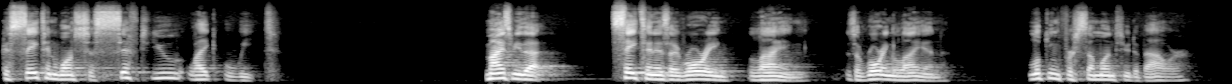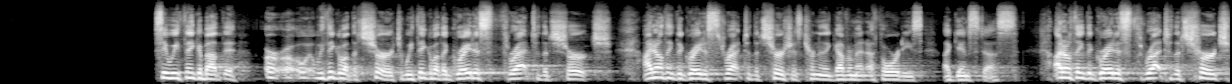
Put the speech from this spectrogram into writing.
because Satan wants to sift you like wheat. Reminds me that Satan is a roaring lion, is a roaring lion looking for someone to devour. See, we think about the or, we think about the church. We think about the greatest threat to the church. I don't think the greatest threat to the church is turning the government authorities against us. I don't think the greatest threat to the church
